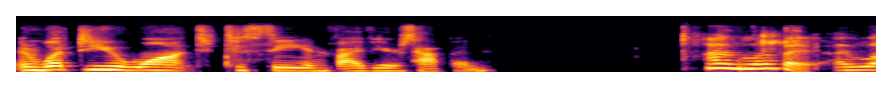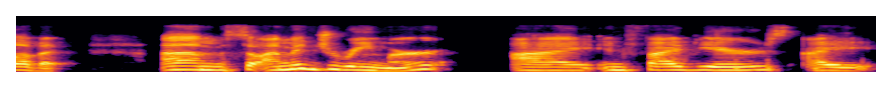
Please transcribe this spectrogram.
and what do you want to see in five years happen? I love it. I love it. Um, so i'm a dreamer. I in five years i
